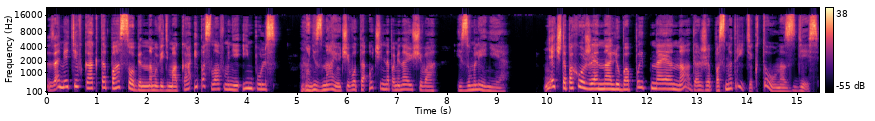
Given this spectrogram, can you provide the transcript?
заметив как-то по-особенному ведьмака и послав мне импульс, но не знаю, чего-то очень напоминающего изумление. Нечто похожее на любопытное «надо же, посмотрите, кто у нас здесь».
